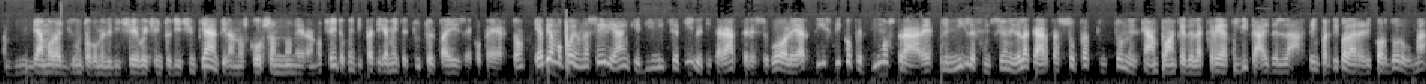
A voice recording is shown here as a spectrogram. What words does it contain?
abbiamo raggiunto come le dicevo i 110 impianti, l'anno scorso non erano 100, quindi praticamente tutto il paese è coperto e abbiamo poi una serie anche di iniziative di carattere se vuole artistico per dimostrare le mille funzioni della carta soprattutto nel campo anche della creatività e dell'arte, in particolare ricordo Roma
